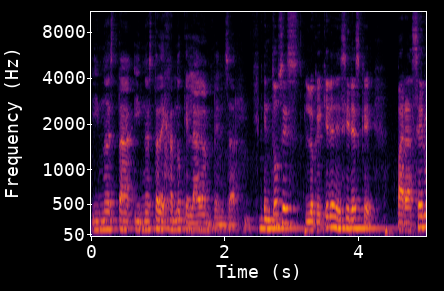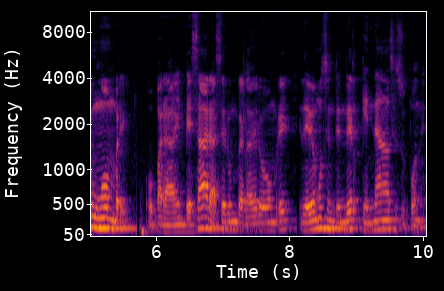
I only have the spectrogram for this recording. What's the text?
y no está, y no está dejando que la hagan pensar. Entonces, lo que quieres decir es que para ser un hombre, o para empezar a ser un verdadero hombre, debemos entender que nada se supone.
